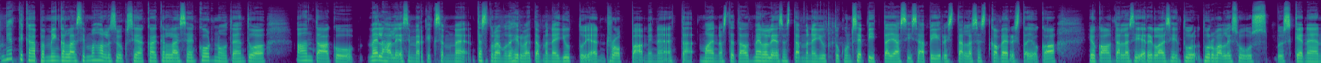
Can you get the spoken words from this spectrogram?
miettikääpä, minkälaisia mahdollisuuksia kaikenlaiseen konnuuteen tuo antaa, kun meillä oli esimerkiksi semmoinen, tässä tulee muuten hirveä tämmöinen juttujen droppaaminen, että mainostetaan, mutta meillä oli esimerkiksi tämmöinen juttu kuin sepittäjä sisäpiiristä tällaisesta kaverista, joka, joka on tällaisiin erilaisiin tur- turvallisuusskeneen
